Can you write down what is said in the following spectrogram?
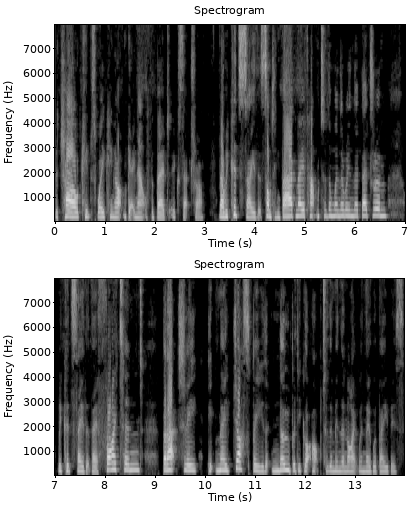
the child keeps waking up and getting out of the bed, etc. Now, we could say that something bad may have happened to them when they're in their bedroom. We could say that they're frightened, but actually, it may just be that nobody got up to them in the night when they were babies.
